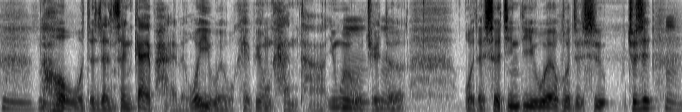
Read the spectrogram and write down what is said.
嗯，然后我的人生盖牌了。我以为我可以不用看它，因为我觉得我的社经地位或者是就是，嗯，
